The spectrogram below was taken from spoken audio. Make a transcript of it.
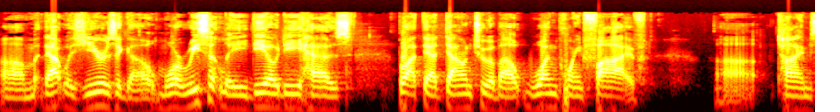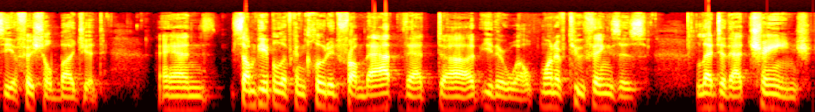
Um, that was years ago. More recently, DoD has brought that down to about 1.5 uh, times the official budget. And some people have concluded from that that uh, either, well, one of two things has led to that change.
